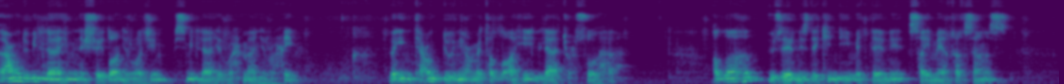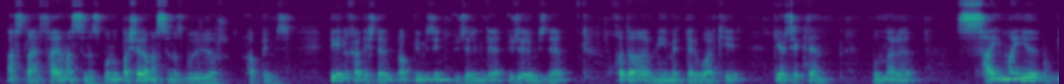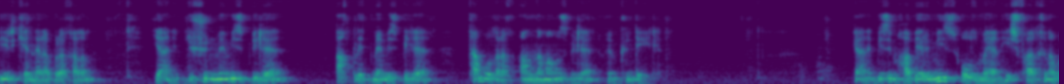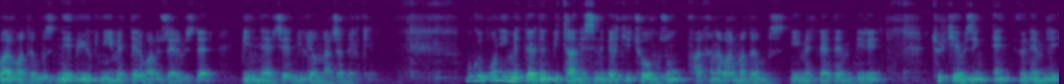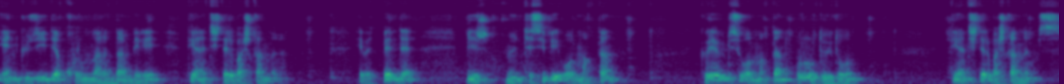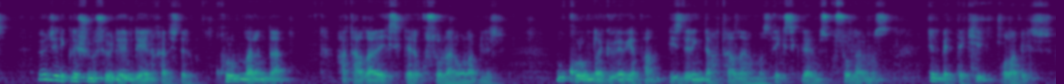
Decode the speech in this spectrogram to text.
Euzu billahi mineşşeytanirracim. Bismillahirrahmanirrahim. Ve in teuddu ni'metallahi la tuhsuha. Allah'ın üzerinizdeki nimetlerini saymaya kalksanız asla sayamazsınız. Bunu başaramazsınız buyuruyor Rabbimiz. Değerli kardeşlerim, Rabbimizin üzerinde, üzerimizde o kadar nimetler var ki gerçekten bunları saymayı bir kenara bırakalım. Yani düşünmemiz bile, akletmemiz bile, tam olarak anlamamız bile mümkün değil. Yani bizim haberimiz olmayan, hiç farkına varmadığımız ne büyük nimetleri var üzerimizde. Binlerce, milyonlarca belki. Bugün o nimetlerden bir tanesini belki çoğumuzun farkına varmadığımız nimetlerden biri Türkiye'mizin en önemli, en güzide kurumlarından biri Diyanet İşleri Başkanlığı. Evet ben de bir müntesibi olmaktan, görevlisi olmaktan gurur duyduğum Diyanet İşleri Başkanlığımız. Öncelikle şunu söyleyeyim değerli kardeşlerim. Kurumların da hataları, eksikleri, kusurları olabilir. Bu kurumda görev yapan bizlerin de hatalarımız, eksiklerimiz, kusurlarımız elbette ki olabilir.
